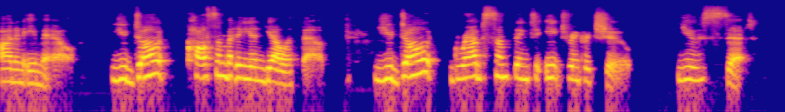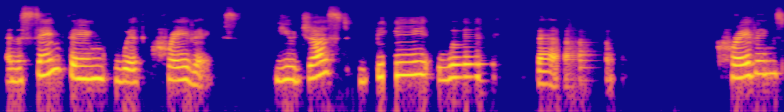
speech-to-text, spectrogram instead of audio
on an email. You don't call somebody and yell at them. You don't grab something to eat, drink, or chew. You sit and the same thing with cravings. You just be with them. Cravings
